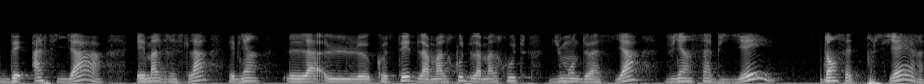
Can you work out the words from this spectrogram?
de asiya, et malgré cela, eh bien, le côté de la malchut de la malchut du monde de asiya vient s'habiller dans cette poussière,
